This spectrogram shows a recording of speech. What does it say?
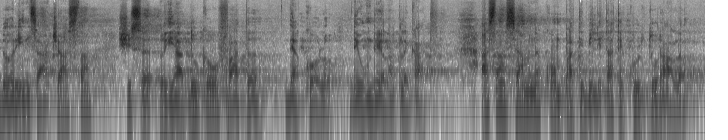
dorința aceasta și să îi aducă o fată de acolo, de unde el a plecat. Asta înseamnă compatibilitate culturală.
